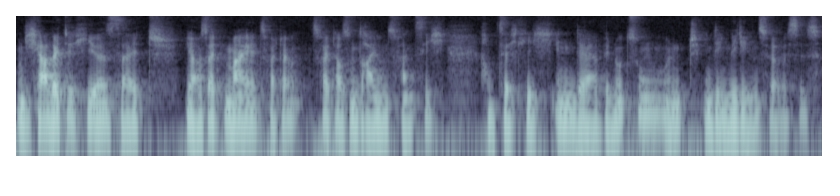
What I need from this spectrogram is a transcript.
und ich arbeite hier seit, ja, seit Mai 2023 hauptsächlich in der Benutzung und in den Medienservices.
